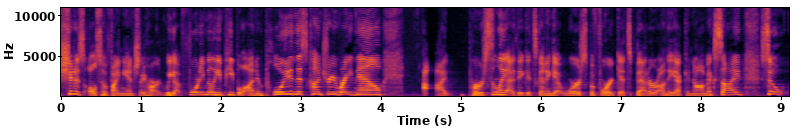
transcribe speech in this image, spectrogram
shit is also financially hard. We got 40 million people unemployed in this country right now. I- personally, I think it's going to get worse before it gets better on the economic side. So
